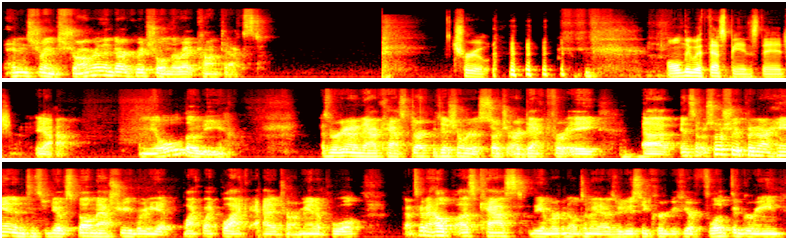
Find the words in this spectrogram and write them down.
Hidden string stronger than dark ritual in the right context. True. Only with Thespian stage. Yeah. And the old Lodi as we're going to now cast Dark Petition, we're going to search our deck for a uh, instant sorcery, put in our hand, and since we do have Spell Mastery, we're going to get Black, Black, Black added to our mana pool. That's going to help us cast the Emergent Ultimatum, as we do see Krueger here, float the green,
